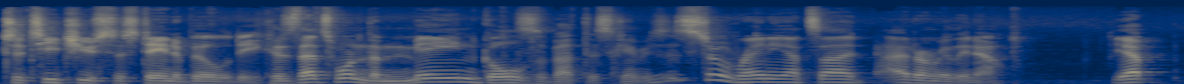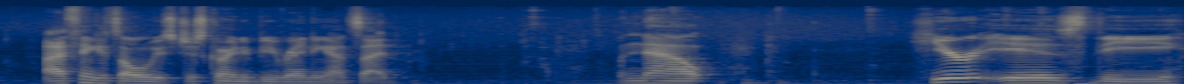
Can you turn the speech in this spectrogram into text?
to teach you sustainability, because that's one of the main goals about this game. Is it still raining outside? I don't really know. Yep, I think it's always just going to be raining outside. Now, here is the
